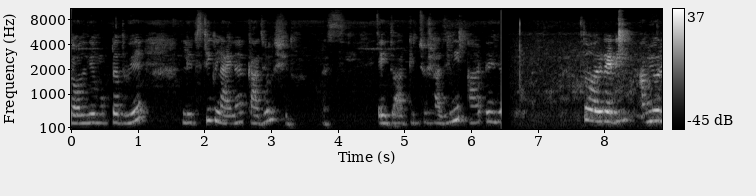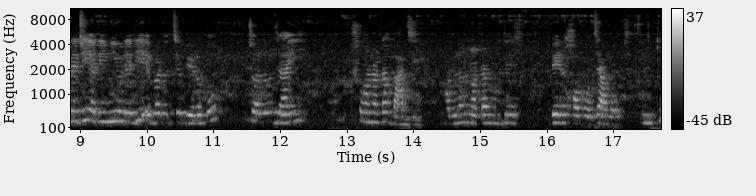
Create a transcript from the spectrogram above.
জল দিয়ে মুখটা ধুয়ে লিপস্টিক লাইনার কাজল, সিঁদুর। ব্যাস। এই তো, আর কিচ্ছু সাজিনি। আর এই তো রেডি আমিও রেডি আর ইনিও রেডি এবার হচ্ছে বেরোবো। চলো যাই। সোয়া নটা বাজে। ভাবলাম নটার মধ্যে বের হব, যাব। কিন্তু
